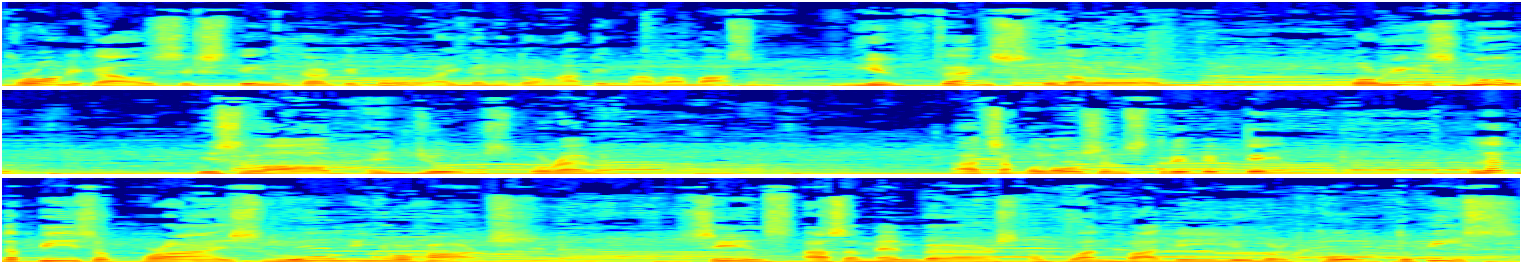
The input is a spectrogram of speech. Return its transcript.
Chronicles 16:34 ay ganito ang ating mababasa. Give thanks to the Lord for he is good. His love endures forever. At sa Colossians 3:15, let the peace of Christ rule in your hearts, since as a members of one body you were called to peace,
